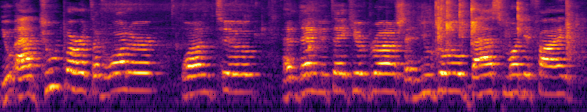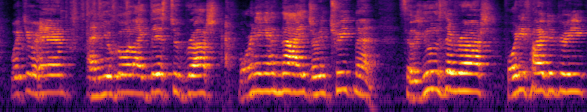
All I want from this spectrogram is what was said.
You add two parts of water, one, two, and then you take your brush and you go bass modified with your hand and you go like this to brush morning and night during treatment. So use the brush, 45 degree,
